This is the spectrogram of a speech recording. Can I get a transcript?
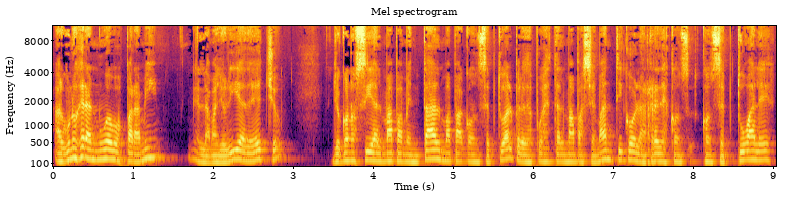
Algunos eran nuevos para mí, en la mayoría de hecho. Yo conocía el mapa mental, mapa conceptual, pero después está el mapa semántico, las redes conceptuales,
